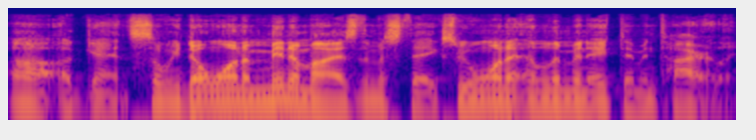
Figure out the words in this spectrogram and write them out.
uh, against. So we don't want to minimize the mistakes. We want to eliminate them entirely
